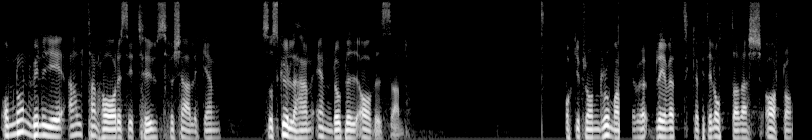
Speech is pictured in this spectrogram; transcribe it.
Om någon ville ge allt han har i sitt hus för kärleken så skulle han ändå bli avvisad. Och ifrån Romarbrevet kapitel 8, vers 18.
